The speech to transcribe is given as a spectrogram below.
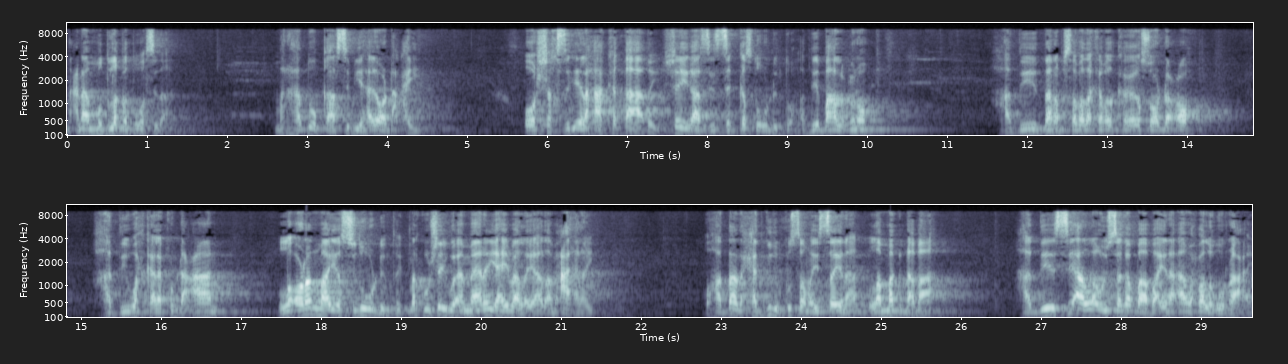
macnaha mutlaqantu waa sidaa. Mar hadduu qaasib yahay oo dhacay oo shaksigii lahaa ka qaaday shaygaasi si kastuu u dhinto haddii bahal cuno haddii danabsamada kaga soo dhaco haddii wax kale ku dhacaan la odhan maayo siduu u dhintay. Markuu shaygu ammaano yahay baa la yidhahdaa maxaa helay? Oo haddaad xadgudub ku samaysayna la magdhabaa haddii si alla uu isaga baaba'ayna aan waxba lagu raacay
